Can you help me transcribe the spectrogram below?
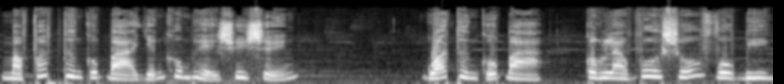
mà pháp thân của bà vẫn không hề suy xuyển. Quả thân của bà còn là vô số vô biên.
